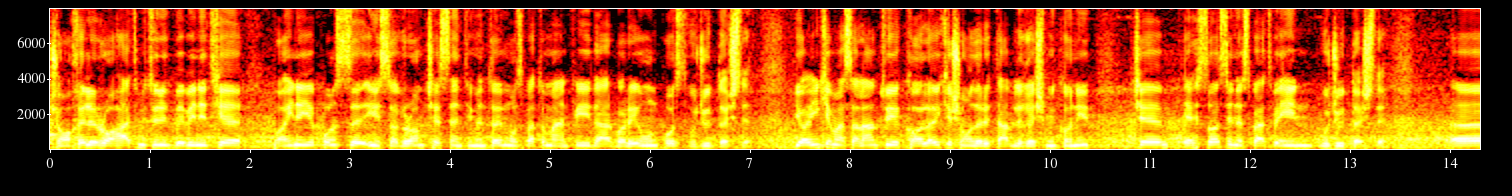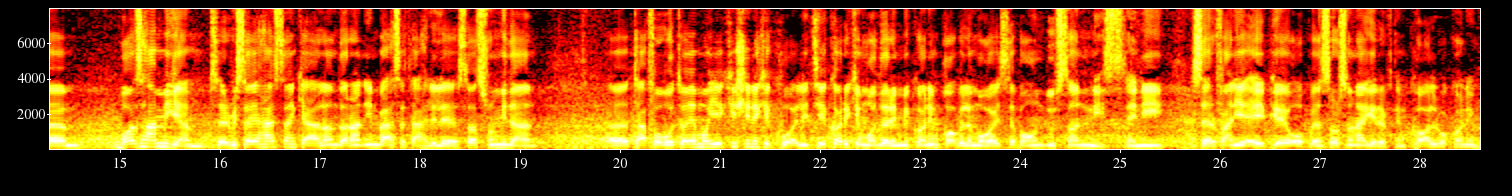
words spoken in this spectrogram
شما خیلی راحت می‌تونید ببینید که پایین یه پست اینستاگرام چه sentiment های مثبت و منفی درباره اون پست وجود داشته. یا اینکه مثلا توی کالایی که شما دارید تبلیغش می‌کنید چه احساسی نسبت به این وجود داشته. باز هم میگم سرویس هایی هستن که الان دارن این بحث تحلیل احساس رو میدن. تفاوت های ما یکیش اینه که quality کاری که ما داریم می‌کنیم قابل مقایسه با اون دوستان نیست. یعنی صرفا یه API open source رو نگرفتیم call بکنیم.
